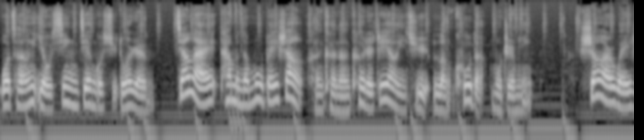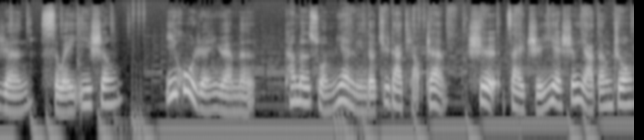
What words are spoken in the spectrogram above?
我曾有幸见过许多人，将来他们的墓碑上很可能刻着这样一句冷酷的墓志铭。”生而为人，死为医生。医护人员们，他们所面临的巨大挑战是在职业生涯当中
